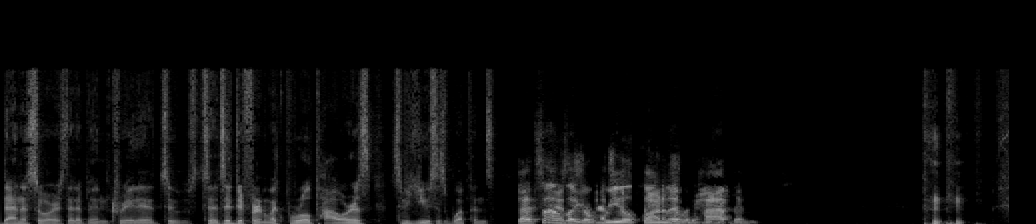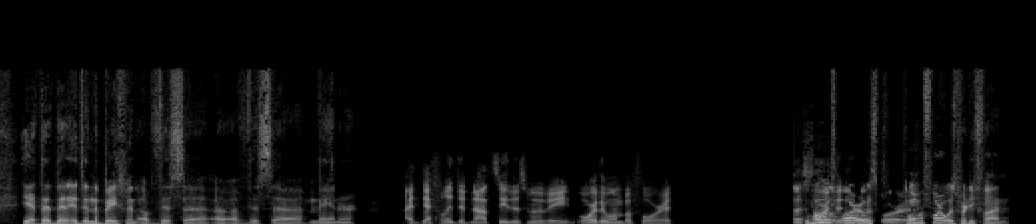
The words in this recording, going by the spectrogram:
Dinosaurs that have been created to, to to different like world powers to be used as weapons. That sounds That's- like a real thing that this would movie. happen. yeah, that, that, it's in the basement of this uh, of this uh, manor. I definitely did not see this movie or the one before it. I The saw one the before it was before the one before it was pretty fun.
